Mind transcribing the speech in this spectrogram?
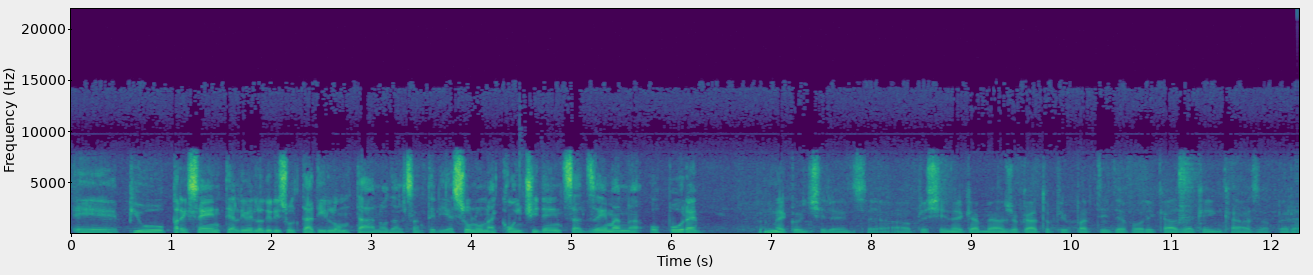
è più presente a livello di risultati lontano dal Sant'Elia, è solo una coincidenza Zeman oppure? Per me è coincidenza, a prescindere che abbiamo giocato più partite fuori casa che in casa, però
